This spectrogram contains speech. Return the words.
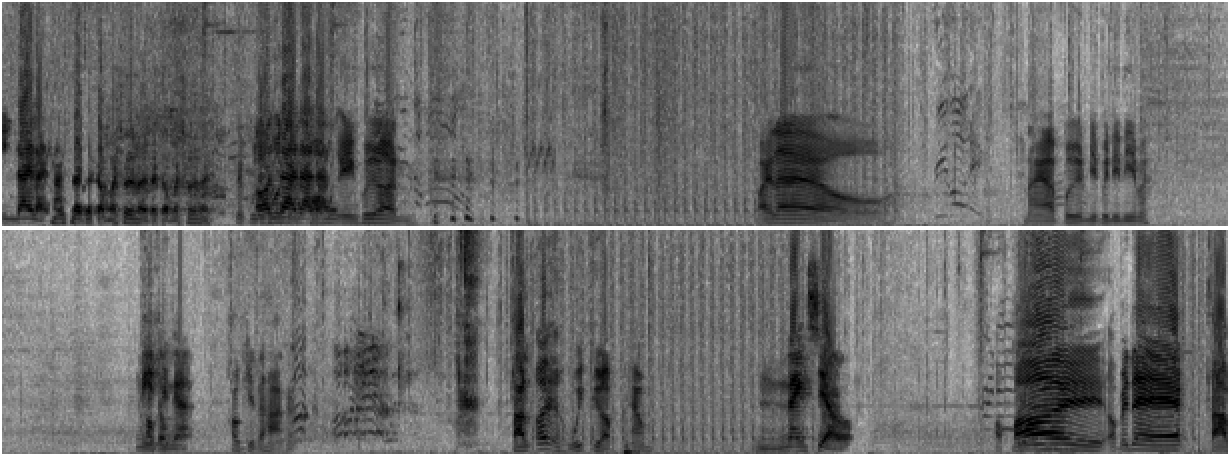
ยิงได้หลายนัไม่ดใช่จะกลับมาช่วยหน่อยจะกลับมาช่วยหน่อยแต่กูอ๋จะอช่วยได้เก็บได้ของได้มึงเองเพื่อน ไปแล้ว Reloading. ไหนอะปืนมีปืนดีๆไหม มีตรงเนี้ย เข้าเขียนทหารเถอะตันเอ้ยหุยเกือบแฮมหืมแม่งเฉียวเอาไป เอาไปแดกสาม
